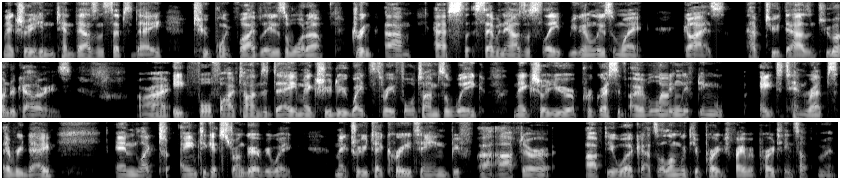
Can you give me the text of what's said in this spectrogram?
Make sure you're hitting 10,000 steps a day, 2.5 liters of water, drink, um, have seven hours of sleep. You're going to lose some weight. Guys, have 2,200 calories. All right. Eat four, five times a day. Make sure you do weights three, four times a week. Make sure you're a progressive overloading, lifting eight to 10 reps every day and like aim to get stronger every week. Make sure you take creatine bef- uh, after after your workouts along with your pro- favorite protein supplement.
